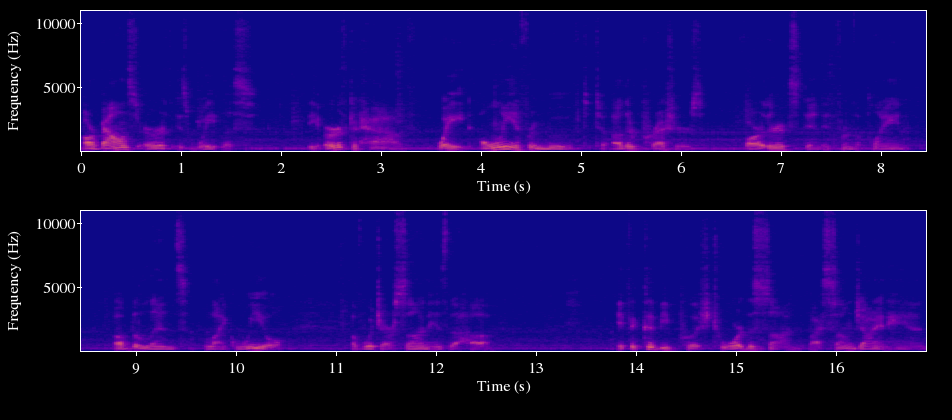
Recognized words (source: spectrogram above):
Our balanced Earth is weightless. The Earth could have weight only if removed to other pressures farther extended from the plane of the lens like wheel of which our sun is the hub. If it could be pushed toward the sun by some giant hand,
